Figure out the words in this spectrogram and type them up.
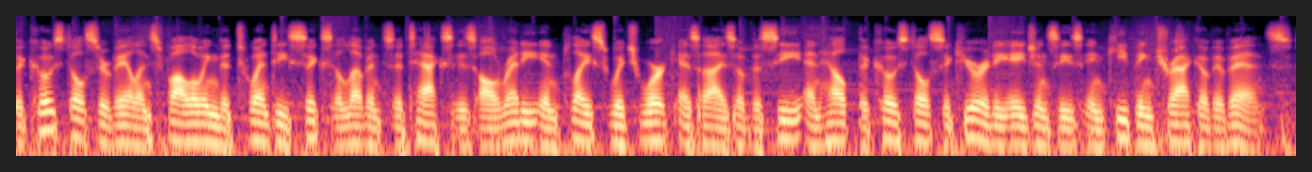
The coastal surveillance following the 26/11 attacks is already in place which work as eyes of the sea and help the coastal security agencies in keeping track of events.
